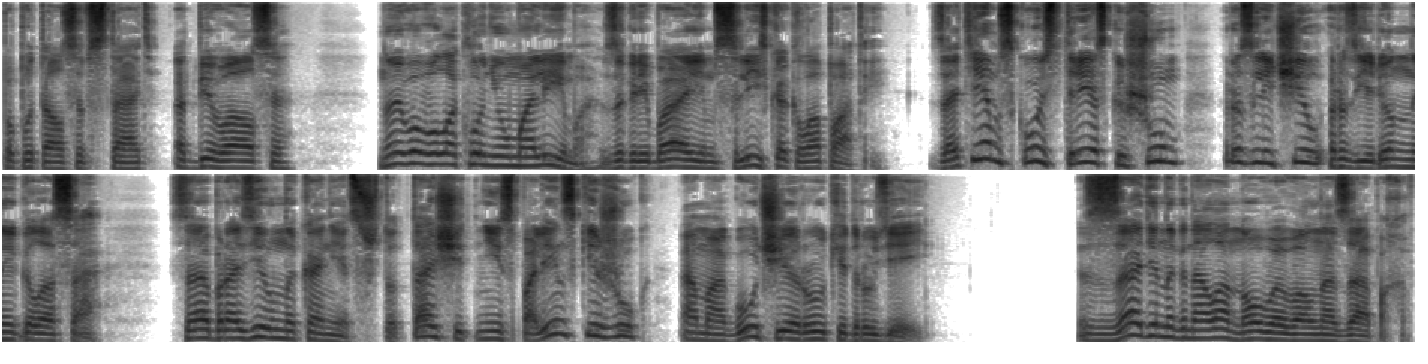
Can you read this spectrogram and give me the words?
попытался встать, отбивался, но его волокло неумолимо, загребая им слизь как лопатой. Затем сквозь треск и шум различил разъяренные голоса. Сообразил наконец, что тащит не исполинский жук, а могучие руки друзей. Сзади нагнала новая волна запахов.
